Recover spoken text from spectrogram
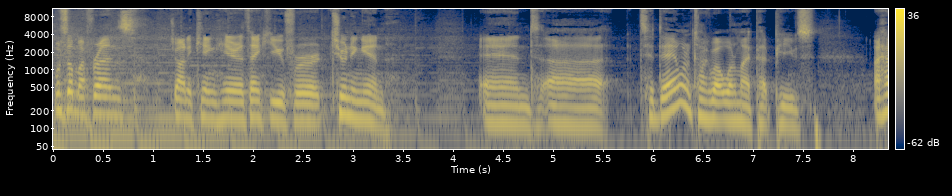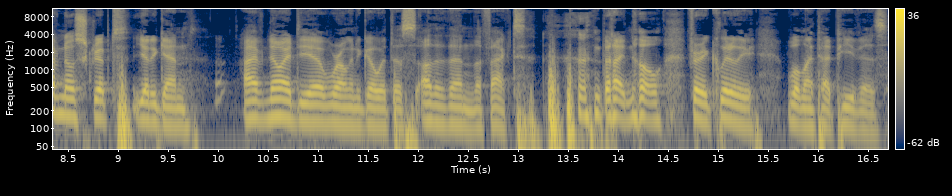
What's up, my friends? Johnny King here. Thank you for tuning in. And uh, today I want to talk about one of my pet peeves. I have no script yet again. I have no idea where I'm going to go with this other than the fact that I know very clearly what my pet peeve is.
